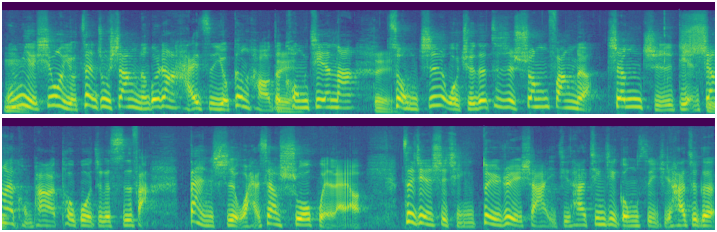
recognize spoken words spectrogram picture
我们也希望有赞助商能够让孩子有更好的空间呐。对，总之我觉得这是双方的争执点，将来恐怕透过这个司法。但是我还是要说回来啊，这件事情对瑞莎以及他经纪公司以及他这个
